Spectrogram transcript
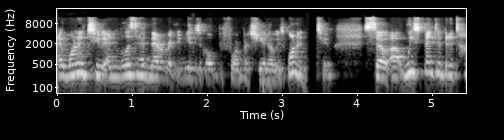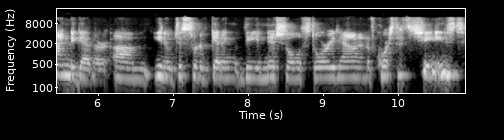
I wanted to, and Melissa had never written a musical before, but she had always wanted to. So uh, we spent a bit of time together, um, you know, just sort of getting the initial story down. And of course, that's changed.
